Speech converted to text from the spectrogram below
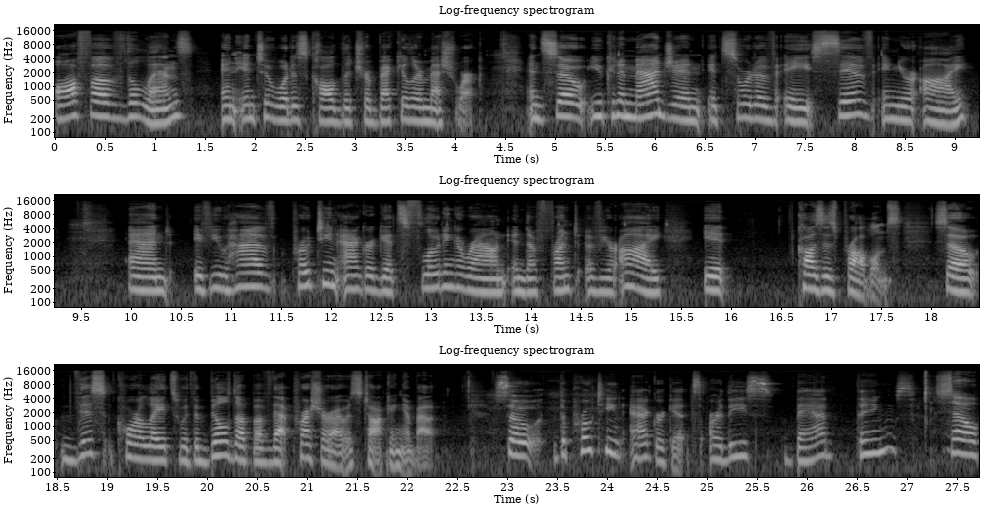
off of the lens and into what is called the trabecular meshwork. And so you can imagine it's sort of a sieve in your eye and if you have protein aggregates floating around in the front of your eye, it causes problems. So this correlates with the buildup of that pressure I was talking about. So the protein aggregates, are these bad things? So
